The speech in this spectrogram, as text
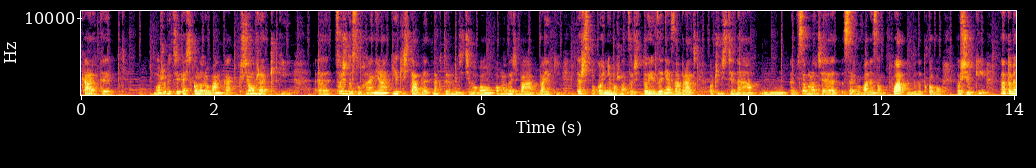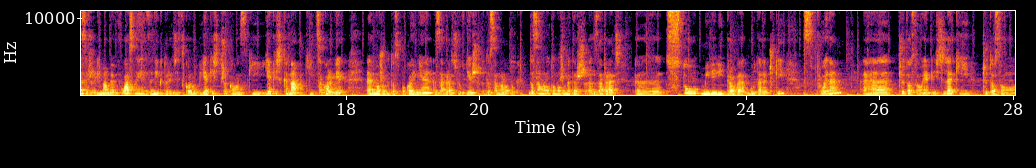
karty, Może być jakaś kolorowanka, książeczki, e, coś do słuchania, jakiś tablet, na którym dzieci mogą oglądać ba- bajki. Też spokojnie można coś do jedzenia zabrać. Oczywiście na, mm, w samolocie serwowane są płatne dodatkowo posiłki. Natomiast jeżeli mamy własne jedzenie, które dziecko lubi, jakieś przekąski, jakieś kanapki, cokolwiek, e, możemy to spokojnie zabrać również do samolotu. Do samolotu możemy też e, zabrać e, 100 ml buteleczki z płynem. E, czy to są jakieś leki, czy to są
